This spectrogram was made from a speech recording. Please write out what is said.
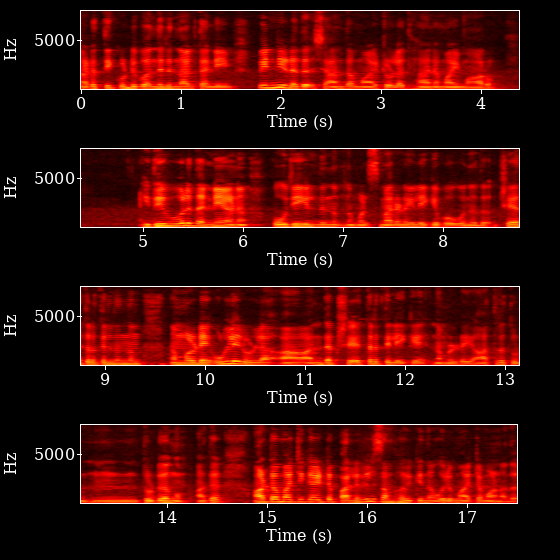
നടത്തിക്കൊണ്ട് വന്നിരുന്നാൽ തന്നെയും പിന്നീടത് ശാന്തമായിട്ടുള്ള ധ്യാനമായി മാറും. ഇതേപോലെ തന്നെയാണ് പൂജയിൽ നിന്നും നമ്മൾ സ്മരണയിലേക്ക് പോകുന്നത്. ക്ഷേത്രത്തിൽ നിന്നും നമ്മളുടെ ഉള്ളിലുള്ള ആ അന്തർക്ഷേത്രത്തിലേക്ക് നമ്മളുടെ യാത്ര തുടങ്ങും. അത് ഓട്ടോമാറ്റിക്കായിട്ട് പലരിൽ സംഭവിക്കുന്ന ഒരു മാറ്റമാണത്.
